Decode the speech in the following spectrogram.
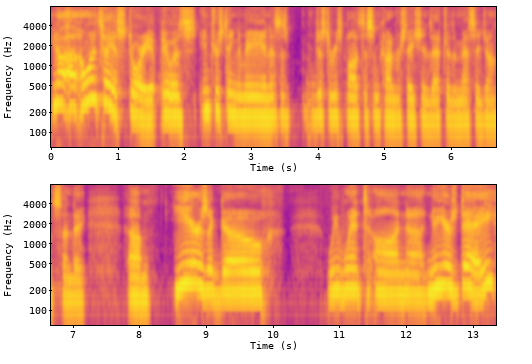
you know, I, I want to tell you a story. It, it, was interesting to me, and this is just a response to some conversations after the message on Sunday. Um, years ago, we went on uh, New Year's Day.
